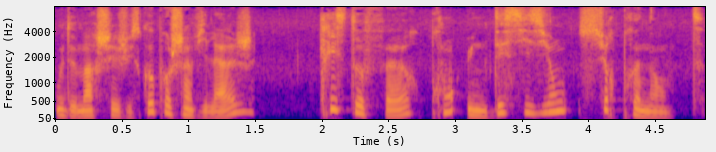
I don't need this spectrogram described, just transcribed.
ou de marcher jusqu'au prochain village, Christopher prend une décision surprenante.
